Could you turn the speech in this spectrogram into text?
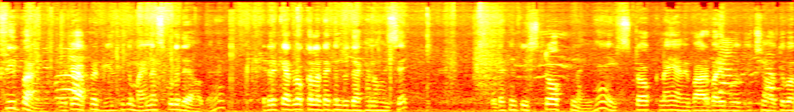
ফ্রি পান, ওটা আপনার বিল থেকে মাইনাস করে দেওয়া হবে হ্যাঁ? এটার ক্যাটলগ কালারটা কিন্তু দেখানো হয়েছে। এটা কিন্তু স্টক নাই হ্যাঁ? স্টক নাই, আমি বারবারই বলে দিচ্ছি হয়তো বা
